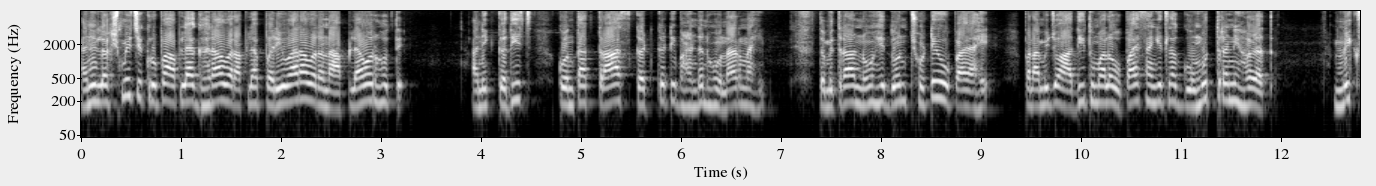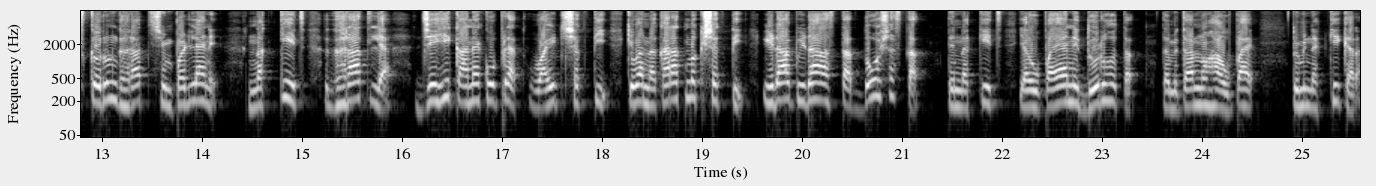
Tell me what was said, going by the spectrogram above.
आणि लक्ष्मीची कृपा आपल्या घरावर आपल्या परिवारावर आणि आपल्यावर होते. आणि कधीच कोणता त्रास कटकटी भांडण होणार नाही. तर मित्रांनो हे दोन छोटे उपाय आहे पण आम्ही जो आधी तुम्हाला उपाय सांगितला गोमूत्र आणि हळद मिक्स करून घरात शिंपडल्याने नक्कीच घरातल्या जेही कान्याकोपऱ्यात वाईट शक्ती किंवा नकारात्मक शक्ती इडापिडा असतात दोष असतात ते नक्कीच या उपायाने दूर होतात. तर मित्रांनो हा उपाय तुम्ही नक्की करा.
